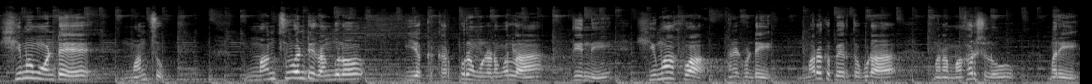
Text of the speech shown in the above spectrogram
హిమము అంటే మంచు. మంచు వంటి రంగులో ఈ యొక్క కర్పూరం ఉండడం వల్ల దీన్ని హిమాహ్వా అనేటువంటి మరొక పేరుతో కూడా మన మహర్షులు మరి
